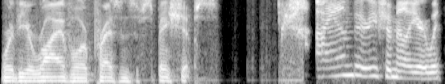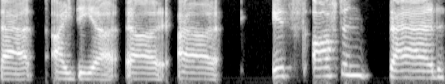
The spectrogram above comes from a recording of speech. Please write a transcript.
or the arrival or presence of spaceships? I am very familiar with that idea. Uh, uh, it's often bad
